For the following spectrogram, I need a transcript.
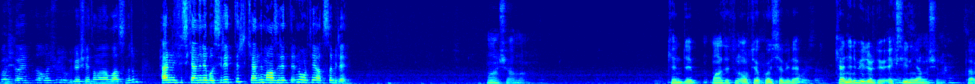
Başka ayette de Allah şöyle buyuruyor şeytandan Allah'a sınırım. Her nefis kendine basirettir. Kendi mazeretlerini ortaya atsa bile. Maşallah. Kendi mazeretini ortaya koysa bile kendini bilir diyor eksiğini yanlışını. Tabii.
